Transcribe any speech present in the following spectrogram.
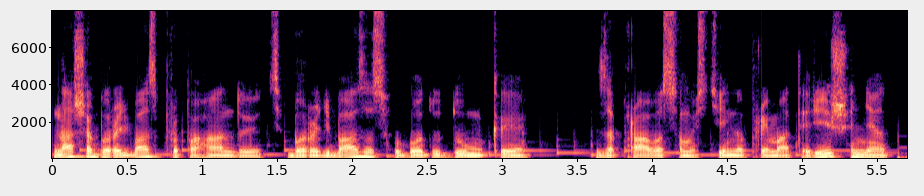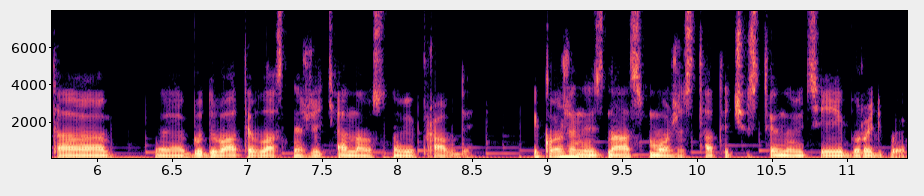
Наша боротьба з пропагандою це боротьба за свободу думки, за право самостійно приймати рішення та е, будувати власне життя на основі правди. І кожен із нас може стати частиною цієї боротьби.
